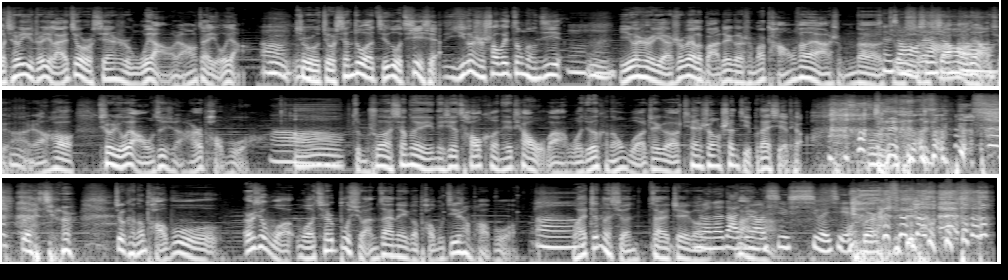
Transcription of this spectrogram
我其实一直以来就是先是无氧，然后再有氧，嗯就是就是先做几组器械，一个是稍微增增肌，嗯嗯一个是也是为了把这个什么糖分啊什么的，先就是消耗掉消耗掉下去啊。嗯然后其实有氧我最喜欢还是跑步。啊啊，怎么说呢？相对于那些操课、那些跳舞吧，我觉得可能我这个天生身体不太协调。对，就是就可能跑步，而且我我其实不喜欢在那个跑步机上跑步，嗯，我还真的喜欢在这个在大街上吸吸尾气，不是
